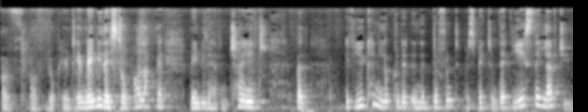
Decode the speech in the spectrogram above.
of, of your parenting. And maybe they still are like that, maybe they haven't changed. But if you can look at it in a different perspective, that yes, they loved you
